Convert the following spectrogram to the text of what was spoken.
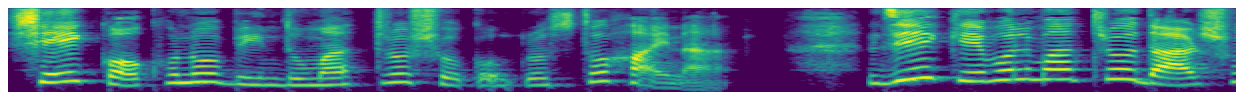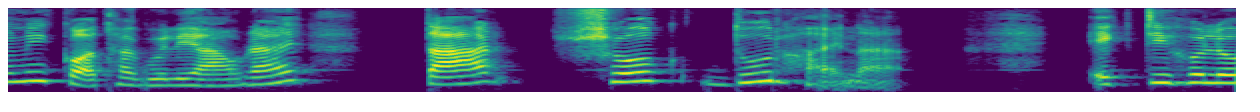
সে কখনো বিন্দুমাত্র শোকগ্রস্ত হয় না। যে কেবলমাত্র দার্শনিক কথাগুলি আওড়ায়, তার শোক দূর হয় না। একটি হলো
